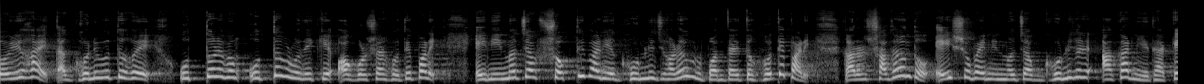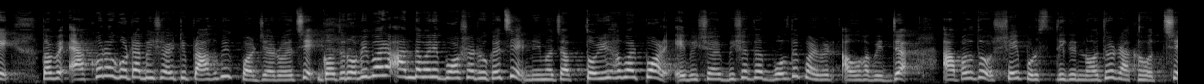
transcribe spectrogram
তৈরি হয়, তা ঘনীভূত হয়ে উত্তর এবং উত্তর পূর্ব দিকে অগ্রসর হতে পারে। এই নিম্নচাপ শক্তি বাড়িয়ে ঘূর্ণিঝড়েও রূপান্তরিত হতে পারে। কারণ সাধারণত এই সময় নিম্নচাপ ঘূর্ণিঝড়ের আকার নিয়ে থাকে। তবে এখনও গোটা বিষয়টি প্রাথমিক পর্যায়ে রয়েছে। গত রবিবার আন্দামানে বর্ষা ঢুকেছে। নিম্নচাপ তৈরি হওয়ার পর এ বিষয়ে বিশদ বলতে পারবেন আবহাওয়াবিদরা। আপাতত সেই পরিস্থিতিকে নজর রাখা হচ্ছে।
